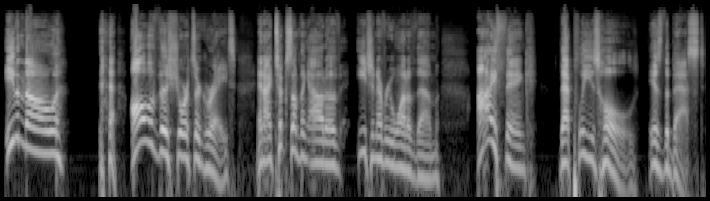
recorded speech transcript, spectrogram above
even though all of the shorts are great, and I took something out of each and every one of them, I think that Please Hold is the best.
